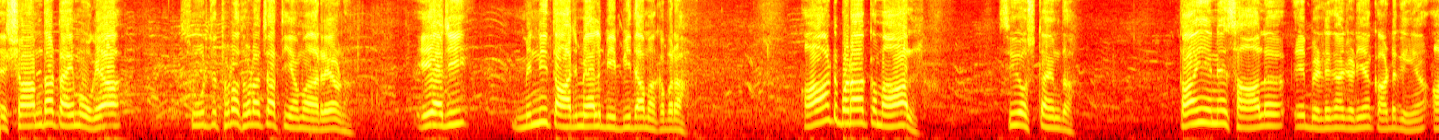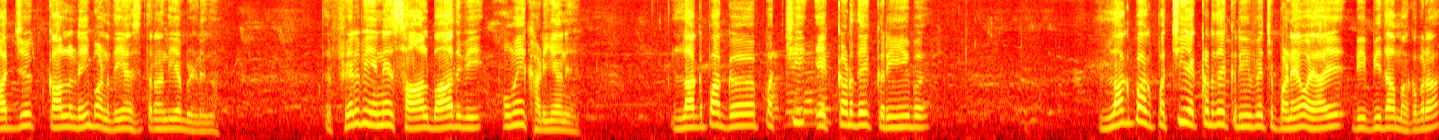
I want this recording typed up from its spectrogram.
ਤੇ ਸ਼ਾਮ ਦਾ ਟਾਈਮ ਹੋ ਗਿਆ। ਸੂਰਜ ਥੋੜਾ ਥੋੜਾ ਝਾਤੀਆਂ ਮਾਰ ਰਿਹਾ ਹੁਣ। ਇਹ ਆ ਜੀ ਮਿੰਨੀ ਤਾਜ ਮਹਿਲ ਬੀਬੀ ਦਾ ਮਕਬਰਾ। ਆਰਟ ਬੜਾ ਕਮਾਲ ਸੀ ਉਸ ਟਾਈਮ ਦਾ। ਤਾਂ ਹੀ ਇਹਨੇ ਸਾਲ ਇਹ ਬਿਲਡਿੰਗਾਂ ਜਿਹੜੀਆਂ ਕੱਢ ਗਈਆਂ, ਅੱਜ ਕੱਲ ਨਹੀਂ ਬਣਦੀਆਂ ਇਸ ਤਰ੍ਹਾਂ ਦੀਆਂ ਬਿਲਡਿੰਗਾਂ। ਤੇ ਫਿਰ ਵੀ ਇਹਨੇ ਸਾਲ ਬਾਅਦ ਵੀ ਉਵੇਂ ਖੜੀਆਂ ਨੇ। ਲਗਭਗ 25 ਏਕੜ ਦੇ ਕਰੀਬ, ਲਗਭਗ 25 ਏਕੜ ਦੇ ਕਰੀਬ ਵਿੱਚ ਬਣਿਆ ਹੋਇਆ ਇਹ ਬੀਬੀ ਦਾ ਮਕਬਰਾ।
